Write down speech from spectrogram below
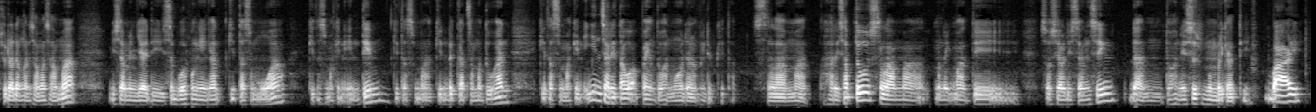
sudah dengar sama-sama bisa menjadi sebuah pengingat kita semua kita semakin intim, kita semakin dekat sama Tuhan, kita semakin ingin cari tahu apa yang Tuhan mau dalam hidup kita. Selamat hari Sabtu, selamat menikmati social distancing, dan Tuhan Yesus memberkati. Bye.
